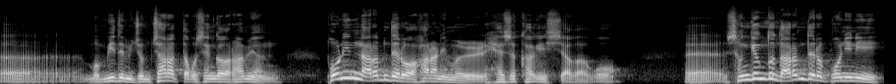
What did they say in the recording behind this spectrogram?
어, 뭐 믿음이 좀 자랐다고 생각을 하면 본인 나름대로 하나님을 해석하기 시작하고 예, 성경도 나름대로 본인이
